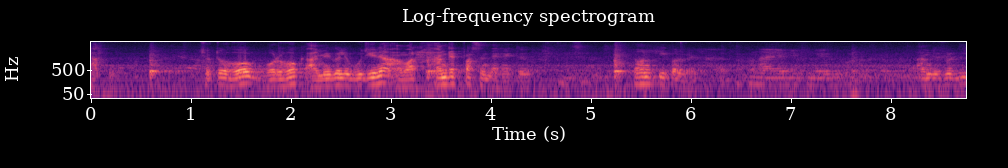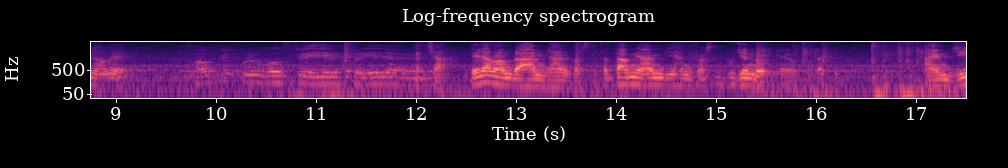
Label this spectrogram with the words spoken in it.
থাকুক, ছোট হোক, বড় হোক, আমি এগুলি বুঝি না, আমার হান্ড্রেড পার্সেন্ট দেখাইতে হবে। তখন কি করবেন? আমি যে দিলে হবে? আচ্ছা দিলাম আমরা I M G hundred percent. তাহলে আপনি I M G hundred percent বুঝেন নাই এর অর্থটা কি? I M G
